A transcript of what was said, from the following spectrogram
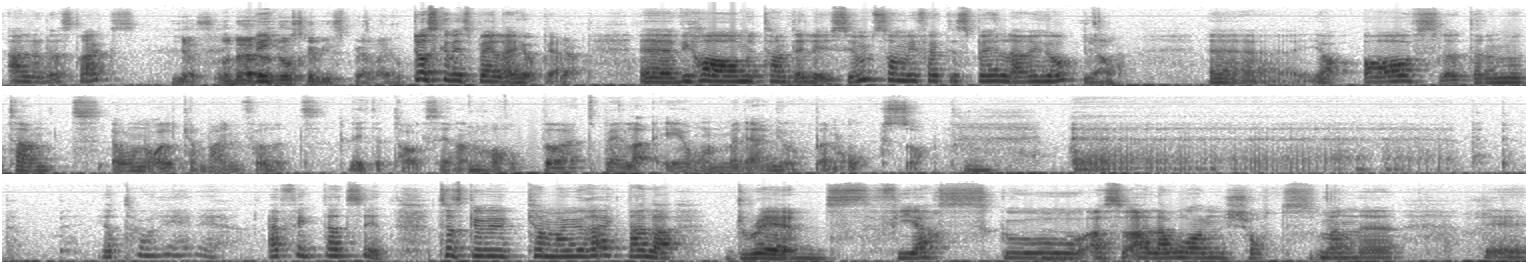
alldeles strax. Yes. Och det, Vi- då ska vi spela ihop. Då ska vi spela ihop ja. Eh, vi har Mutant Elysium som vi faktiskt spelar ihop. Ja. Eh, jag avslutade Mutant Å0-kampanj för ett litet tag sedan Mm. har börjat spela Eon med den gruppen också. Mm. Eh, jag tror det är det. I think that's it. Sen ska vi, kan man ju räkna alla dreads, fiasko, alltså alla one-shots. Mm. Ja. Men eh,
